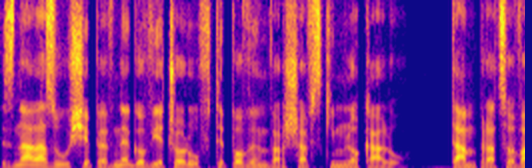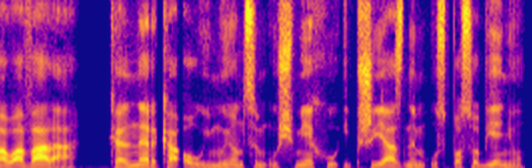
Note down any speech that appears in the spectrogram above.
znalazł się pewnego wieczoru w typowym warszawskim lokalu. Tam pracowała Wala, kelnerka o ujmującym uśmiechu i przyjaznym usposobieniu,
